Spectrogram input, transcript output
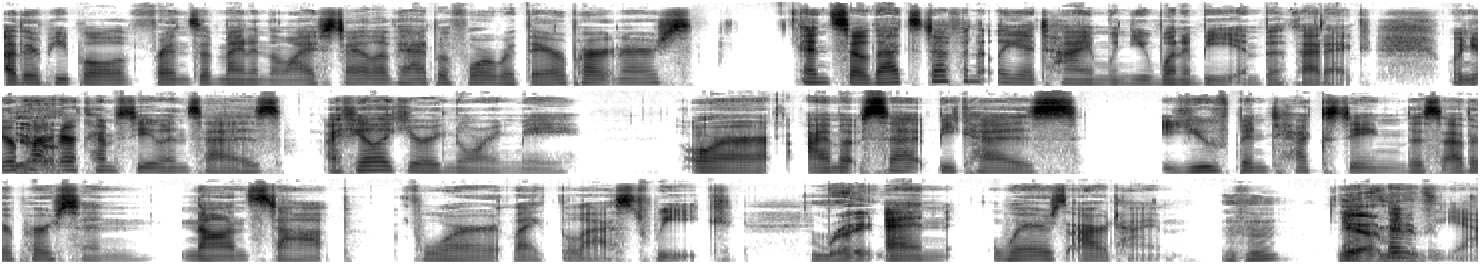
other people, friends of mine in the lifestyle have had before with their partners. And so that's definitely a time when you want to be empathetic. When your Yeah. partner comes to you and says, I feel like you're ignoring me, or I'm upset because you've been texting this other person nonstop for like the last week, Right. and where's our time? hmm Yeah. I mean, so- if, yeah.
